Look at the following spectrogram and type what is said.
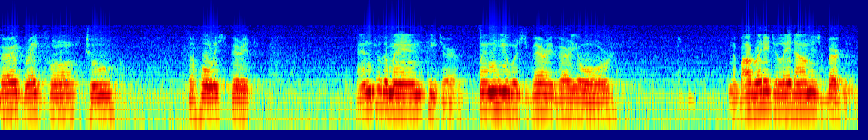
very grateful to the Holy Spirit and to the man Peter when he was very, very old and about ready to lay down his burden.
